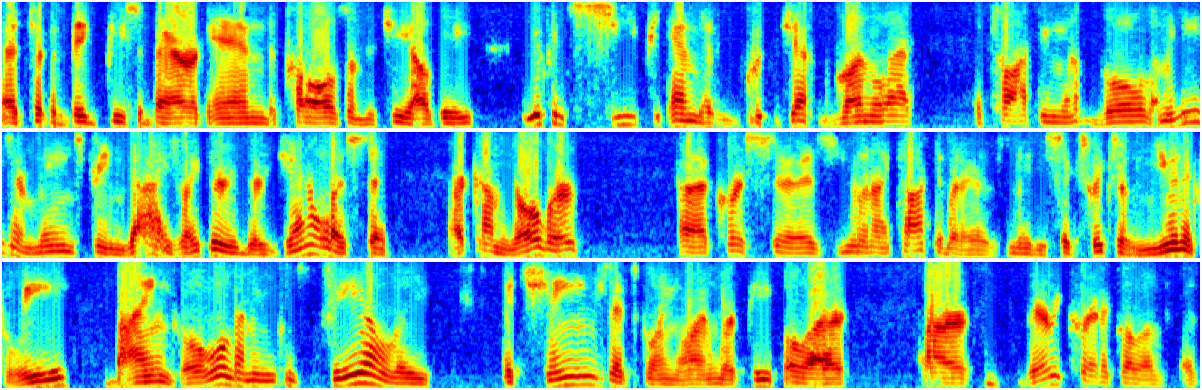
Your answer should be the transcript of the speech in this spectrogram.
uh, took a big piece of Barrick and the calls on the GLD. You can see, and the, Jeff Gundlach talking up gold. I mean, these are mainstream guys, right? They're, they're generalists that are coming over. Uh, of course, uh, as you and I talked about it, maybe six weeks of Munich Re buying gold. I mean, you can feel the the change that's going on where people are are very critical of, of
